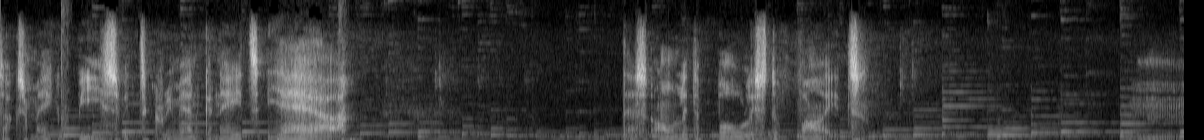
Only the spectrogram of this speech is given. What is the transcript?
Cossacks make peace with Crimean Khanate? Yeah! There's only the Polish to fight. Hmm.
